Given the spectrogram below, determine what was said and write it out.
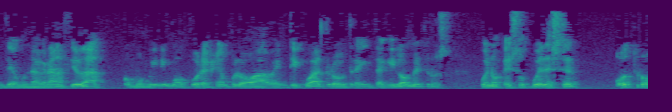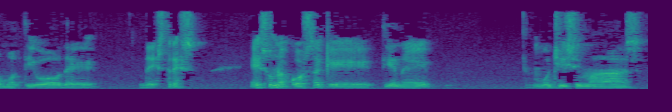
de, una gran ciudad, como mínimo, por ejemplo, a 24 o 30 kilómetros, bueno, eso puede ser otro motivo de, de estrés. Es una cosa que tiene muchísimas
